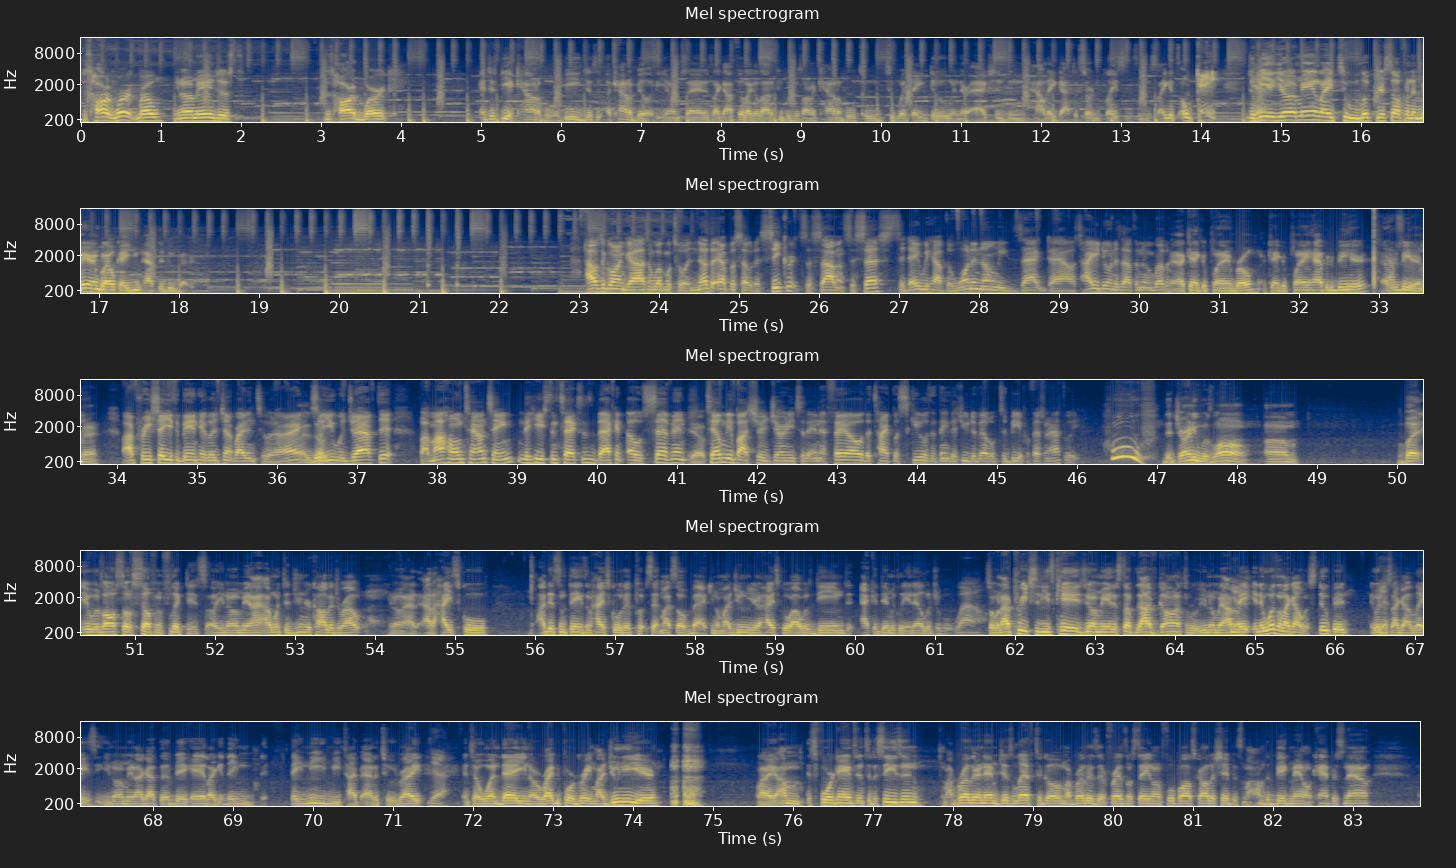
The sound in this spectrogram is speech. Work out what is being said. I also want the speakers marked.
Speaker 1: just hard work, bro. You know what I mean? Just just hard work and just be accountable. Be just accountability. You know what I'm saying? It's like I feel like a lot of people just aren't accountable to to what they do and their actions and how they got to certain places. And it's like it's okay to
Speaker 2: Yeah.
Speaker 1: be, you know what I mean? Like to look yourself in the mirror and be like, okay, you have to do better.
Speaker 2: How's it going, guys? And welcome to another episode of Secrets of Silent Success. Today we have the one and only Zac Diles. How you doing this afternoon, brother?
Speaker 1: Man, I can't complain, bro. I can't complain. Happy to be here. Happy to be here, man.
Speaker 2: I appreciate you for being here. Let's jump right into it, all right? So you were drafted by my hometown team, the Houston Texans, back in 07.
Speaker 1: Yep.
Speaker 2: Tell me about your journey to the NFL, the type of skills and things that you developed to be a professional athlete.
Speaker 1: Whew, the journey was long, um, but it was also self-inflicted. So you know, what I mean, I, I went the junior college route. You know, out, out of high school, I did some things in high school that put set myself back. You know, my junior year of high school, I was deemed academically ineligible.
Speaker 2: Wow.
Speaker 1: So when I preach to these kids, you know what I mean, the stuff that I've gone through, you know what I mean, I
Speaker 2: Yeah.
Speaker 1: made, and it wasn't like I was stupid. It was
Speaker 2: Yeah.
Speaker 1: just I got lazy. You know what I mean? I got the big head, like they they need me type attitude, right?
Speaker 2: Yeah.
Speaker 1: until one day, you know, right before grade my junior year, like I'm it's four games into the season. My brother and them just left to go. My brother's at Fresno State on football scholarship. It's my I'm the big man on campus now.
